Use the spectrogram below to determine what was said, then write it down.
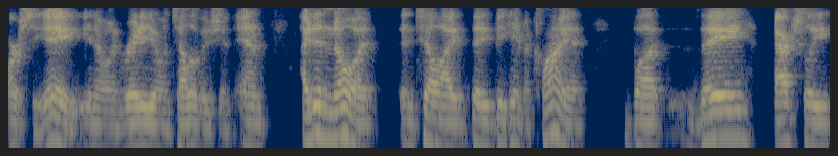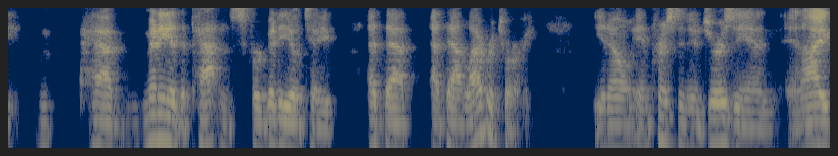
RCA, you know, in radio and television. And I didn't know it until I they became a client, but they actually had many of the patents for videotape at that at that laboratory, you know, in Princeton, New Jersey. And and I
